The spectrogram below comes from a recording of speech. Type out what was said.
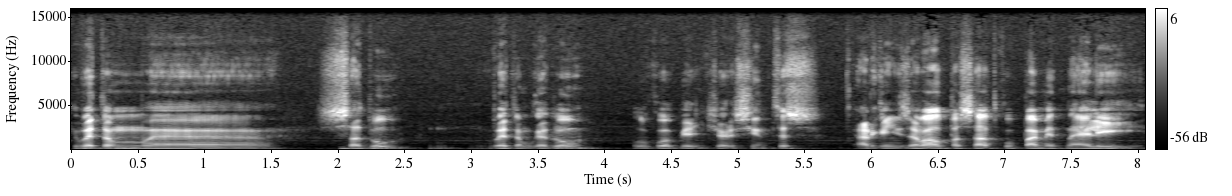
И в этом э, саду, в этом году Лукойл Синтез организовал посадку памятной аллеи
